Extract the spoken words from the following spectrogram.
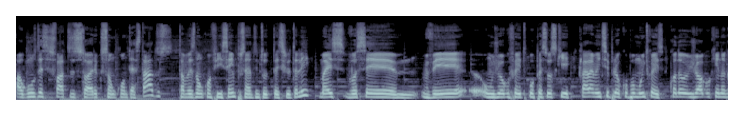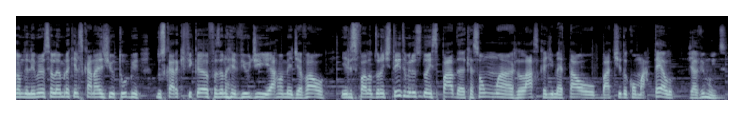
alguns desses fatos históricos são contestados, talvez não confie 100% em tudo que tá escrito ali, mas você hum, vê um jogo feito por pessoas que claramente se preocupam muito com isso. Quando eu jogo Kingdom Come Deliverance, eu lembro aqueles canais de YouTube dos caras que fica fazendo review de arma medieval, e eles falam durante 30 minutos de uma espada, que é só uma lasca de metal batida com martelo, Já vi muito.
